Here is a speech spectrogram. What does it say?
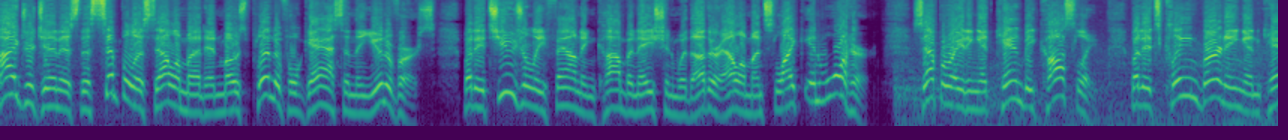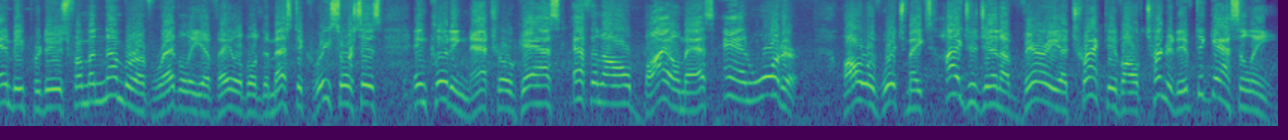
Hydrogen is the simplest element and most plentiful gas in the universe, but it's usually found in combination with other elements like in water. Separating it can be costly, but it's clean burning and can be produced from a number of readily available domestic resources, including natural gas, ethanol, biomass, and water, all of which makes hydrogen a very attractive alternative to gasoline.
